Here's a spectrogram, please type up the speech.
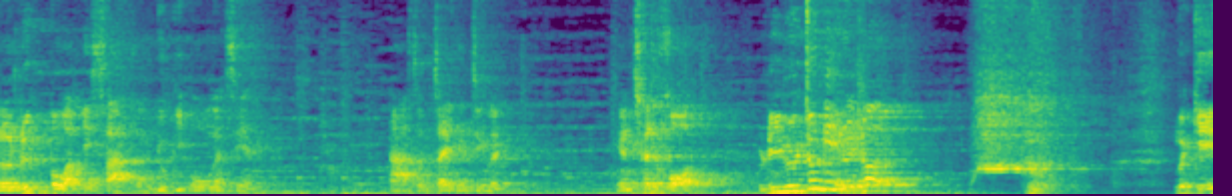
ระลึกประวัติศาสตร์ของยูกิโองั้นเสียน่าสนใจจริง ๆ เลย งั้นฉันขอรีวิวเจ้านี่หน่อยเถอะเมื่อกี้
